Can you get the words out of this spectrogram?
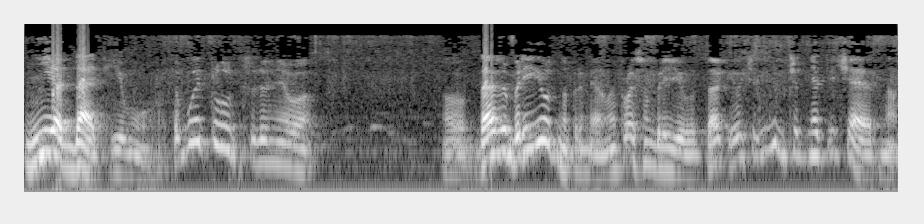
не дать ему. Это будет лучше для него. Вот. Даже бриют, например, мы просим бриют, так, и видим, что-то не отвечают нам.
